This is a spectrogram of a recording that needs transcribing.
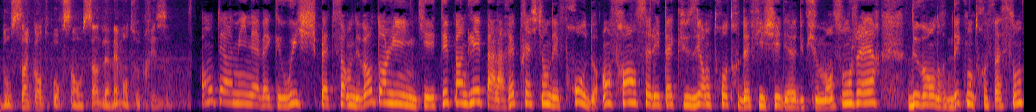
dont 50% au sein de la même entreprise. On termine avec Wish, plateforme de vente en ligne qui est épinglée par la répression des fraudes. En France, elle est accusée entre autres d'afficher des réductions mensongères, de vendre des contrefaçons,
